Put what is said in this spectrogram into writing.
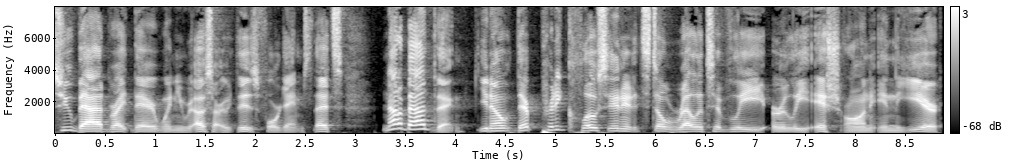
too bad right there when you. Oh, sorry, it is four games. That's not a bad thing. You know, they're pretty close in it. It's still relatively early ish on in the year,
